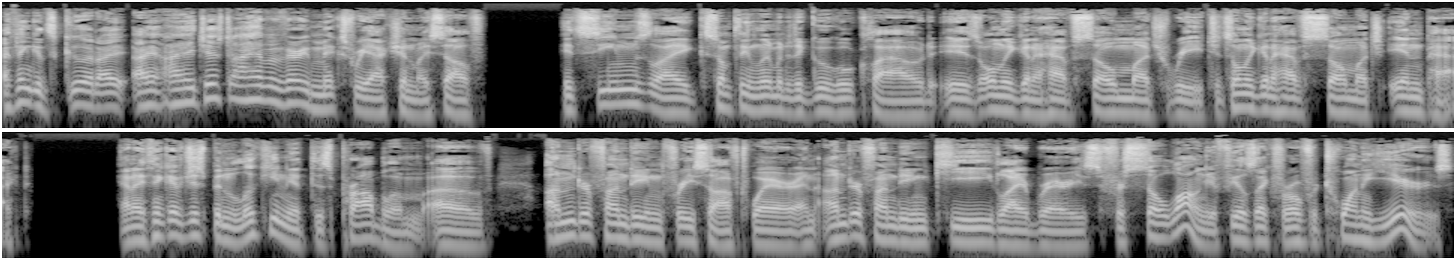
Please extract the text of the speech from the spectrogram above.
I think it's good. I, I, I just, I have a very mixed reaction myself. It seems like something limited to Google Cloud is only going to have so much reach. It's only going to have so much impact. And I think I've just been looking at this problem of underfunding free software and underfunding key libraries for so long. It feels like for over 20 years.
